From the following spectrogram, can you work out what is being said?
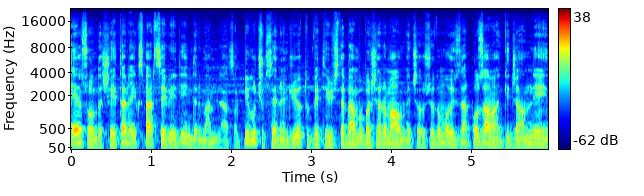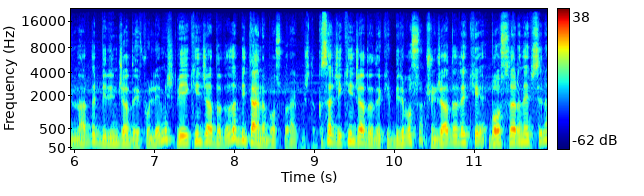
en sonunda şeytan expert seviyede indirmem lazım. Bir buçuk sene önce YouTube ve Twitch'te ben bu başarımı almaya çalışıyordum. O yüzden o zamanki canlı yayınlarda birinci adayı fulllemiş ve ikinci adada da bir tane boss bırakmıştım. Kısaca ikinci adadaki bir boss'u, üçüncü adadaki boss'ların hepsini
